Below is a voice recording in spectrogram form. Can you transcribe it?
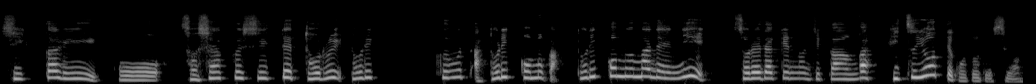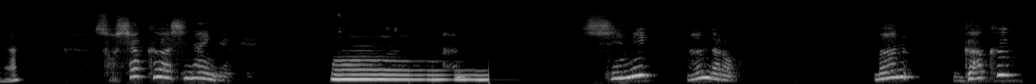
しっかりこう咀嚼して取り取り組むあ取り込むか取り込むまでにそれだけの時間が必要ってことですよね。咀嚼はしないんだよね。うーん。しみ、なんだろう。まん、学、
